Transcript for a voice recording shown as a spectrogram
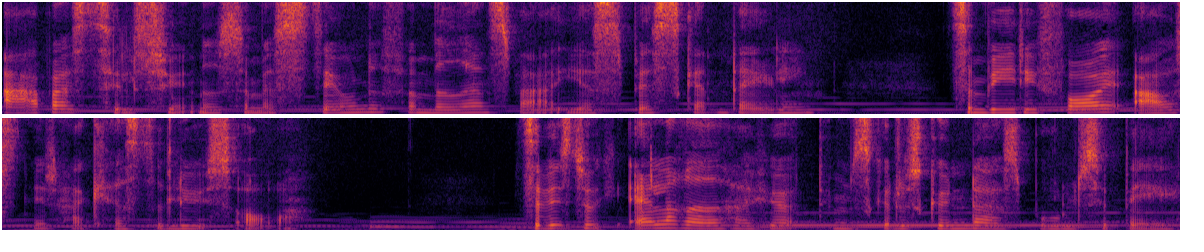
arbejdstilsynet, som er stævnet for medansvar i asbestskandalen, som vi i de forrige afsnit har kastet lys over. Så hvis du ikke allerede har hørt dem, skal du skynde dig at spole tilbage.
